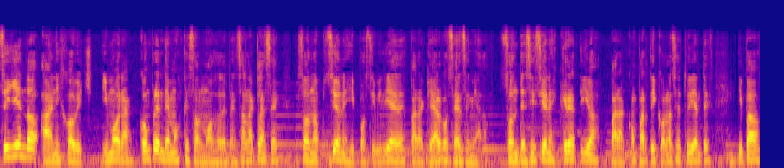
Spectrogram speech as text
Siguiendo a Anijovic y Mora, comprendemos que son modos de pensar la clase, son opciones y posibilidades para que algo sea enseñado, son decisiones creativas para compartir con los estudiantes y para,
